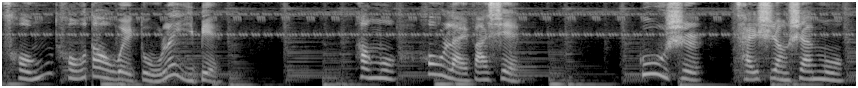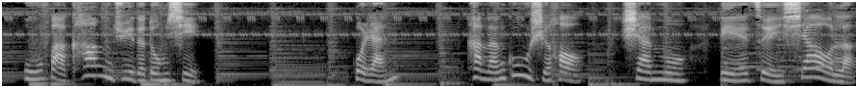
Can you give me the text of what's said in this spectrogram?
从头到尾读了一遍。汤姆后来发现，故事才是让山姆。无法抗拒的东西。果然，看完故事后，山姆咧嘴笑了。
